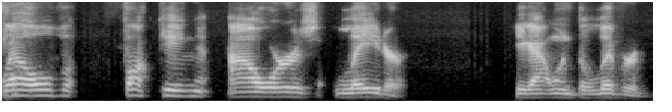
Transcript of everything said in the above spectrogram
12 fucking hours later. You got one delivered.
